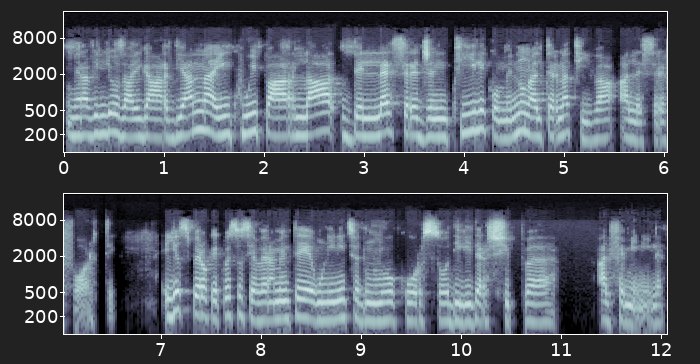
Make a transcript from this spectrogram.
meravigliosa al Guardian in cui parla dell'essere gentili come non alternativa all'essere forti. E io spero che questo sia veramente un inizio di un nuovo corso di leadership eh, al femminile.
